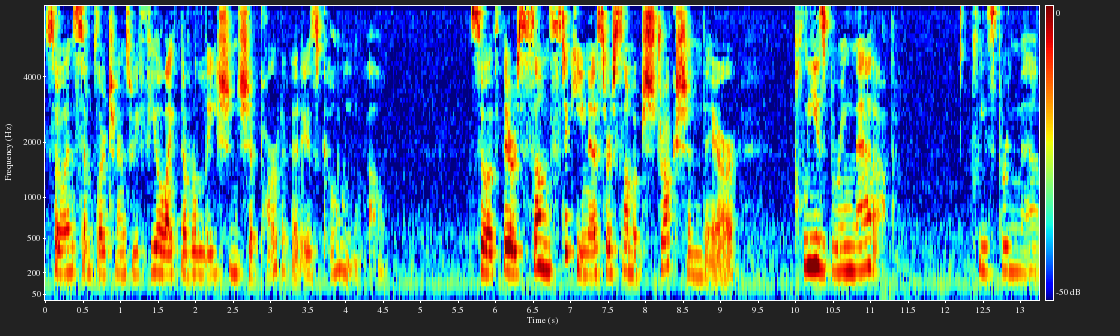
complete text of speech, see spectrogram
So, in simpler terms, we feel like the relationship part of it is going well. So if there's some stickiness or some obstruction there, please bring that up. Please bring that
